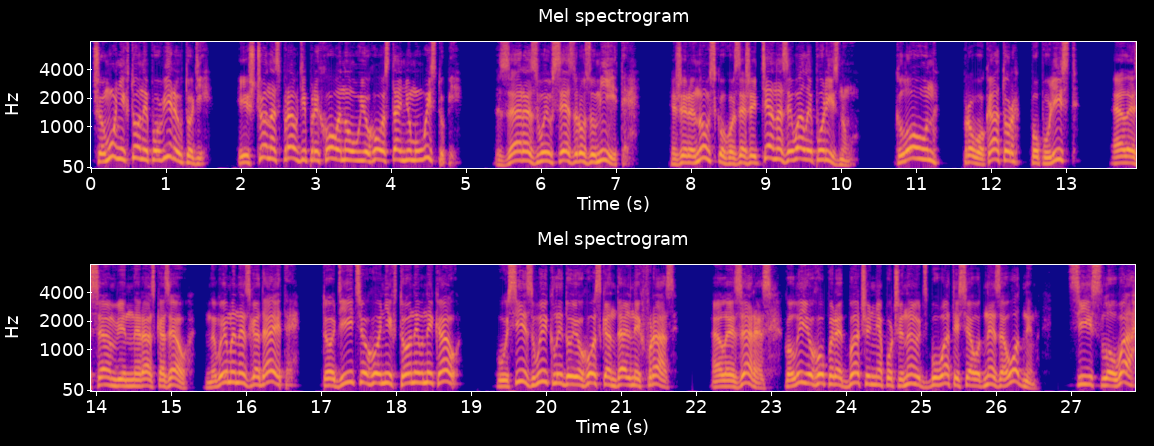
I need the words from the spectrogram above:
Чому ніхто не повірив тоді? І що насправді приховано у його останньому виступі? Зараз ви все зрозумієте. Жириновського за життя називали по-різному: клоун, провокатор, популіст. Але сам він не раз казав: ви мене згадаєте? Тоді цього ніхто не вникав. Усі звикли до його скандальних фраз. Але зараз, коли його передбачення починають збуватися одне за одним, ці слова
